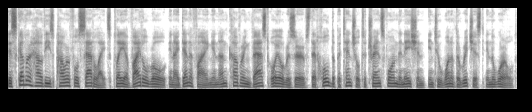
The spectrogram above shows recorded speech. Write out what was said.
Discover how these powerful satellites play a vital role in identifying and uncovering vast oil reserves that hold the potential to transform the nation into one of the richest in the world.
